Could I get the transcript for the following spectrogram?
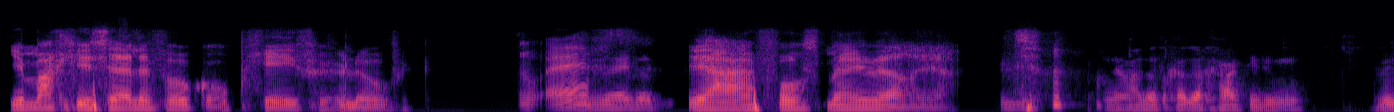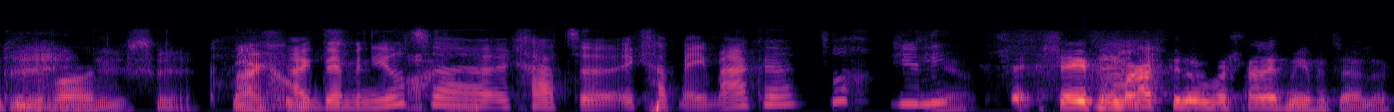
Je mag jezelf ook opgeven, geloof ik. oh, echt? Nee, dat, Ja, volgens mij wel, ja. nou, dat ga, dat ga ik niet doen. Weet je Nee, waar? dus, eh, maar goed. Nou, ik ben benieuwd. eh, ik, ga het, eh, ik ga het meemaken, toch, jullie? Ja. Z- 7 maart kunnen we waarschijnlijk meer vertellen.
